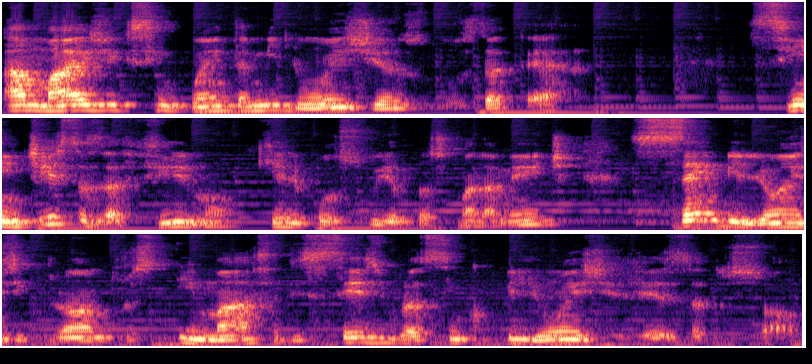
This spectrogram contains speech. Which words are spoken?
a mais de 50 milhões de anos-luz da Terra. Cientistas afirmam que ele possui aproximadamente 100 bilhões de quilômetros e massa de 6,5 bilhões de vezes a do Sol.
